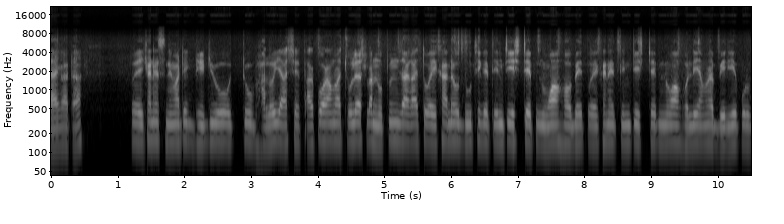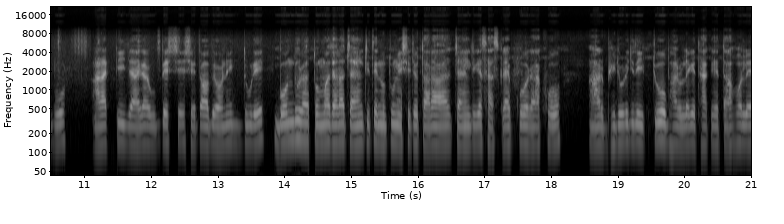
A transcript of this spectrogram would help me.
জায়গাটা। তো এখানে সিনেমাটিক ভিডিও একটু ভালোই আসে। তারপর আমরা চলে আসলাম নতুন জায়গায়। তো এখানেও দু থেকে তিনটি স্টেপ নেওয়া হবে। তো এখানে তিনটি স্টেপ নেওয়া হলেই আমরা বেরিয়ে পড়ব আর একটি জায়গার উদ্দেশ্যে। সেটা হবে অনেক দূরে। বন্ধুরা, তোমরা যারা চ্যানেলটিতে নতুন এসেছ, তারা চ্যানেলটিকে সাবস্ক্রাইব করে রাখো। আর ভিডিওটি যদি একটুও ভালো লেগে থাকে, তাহলে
